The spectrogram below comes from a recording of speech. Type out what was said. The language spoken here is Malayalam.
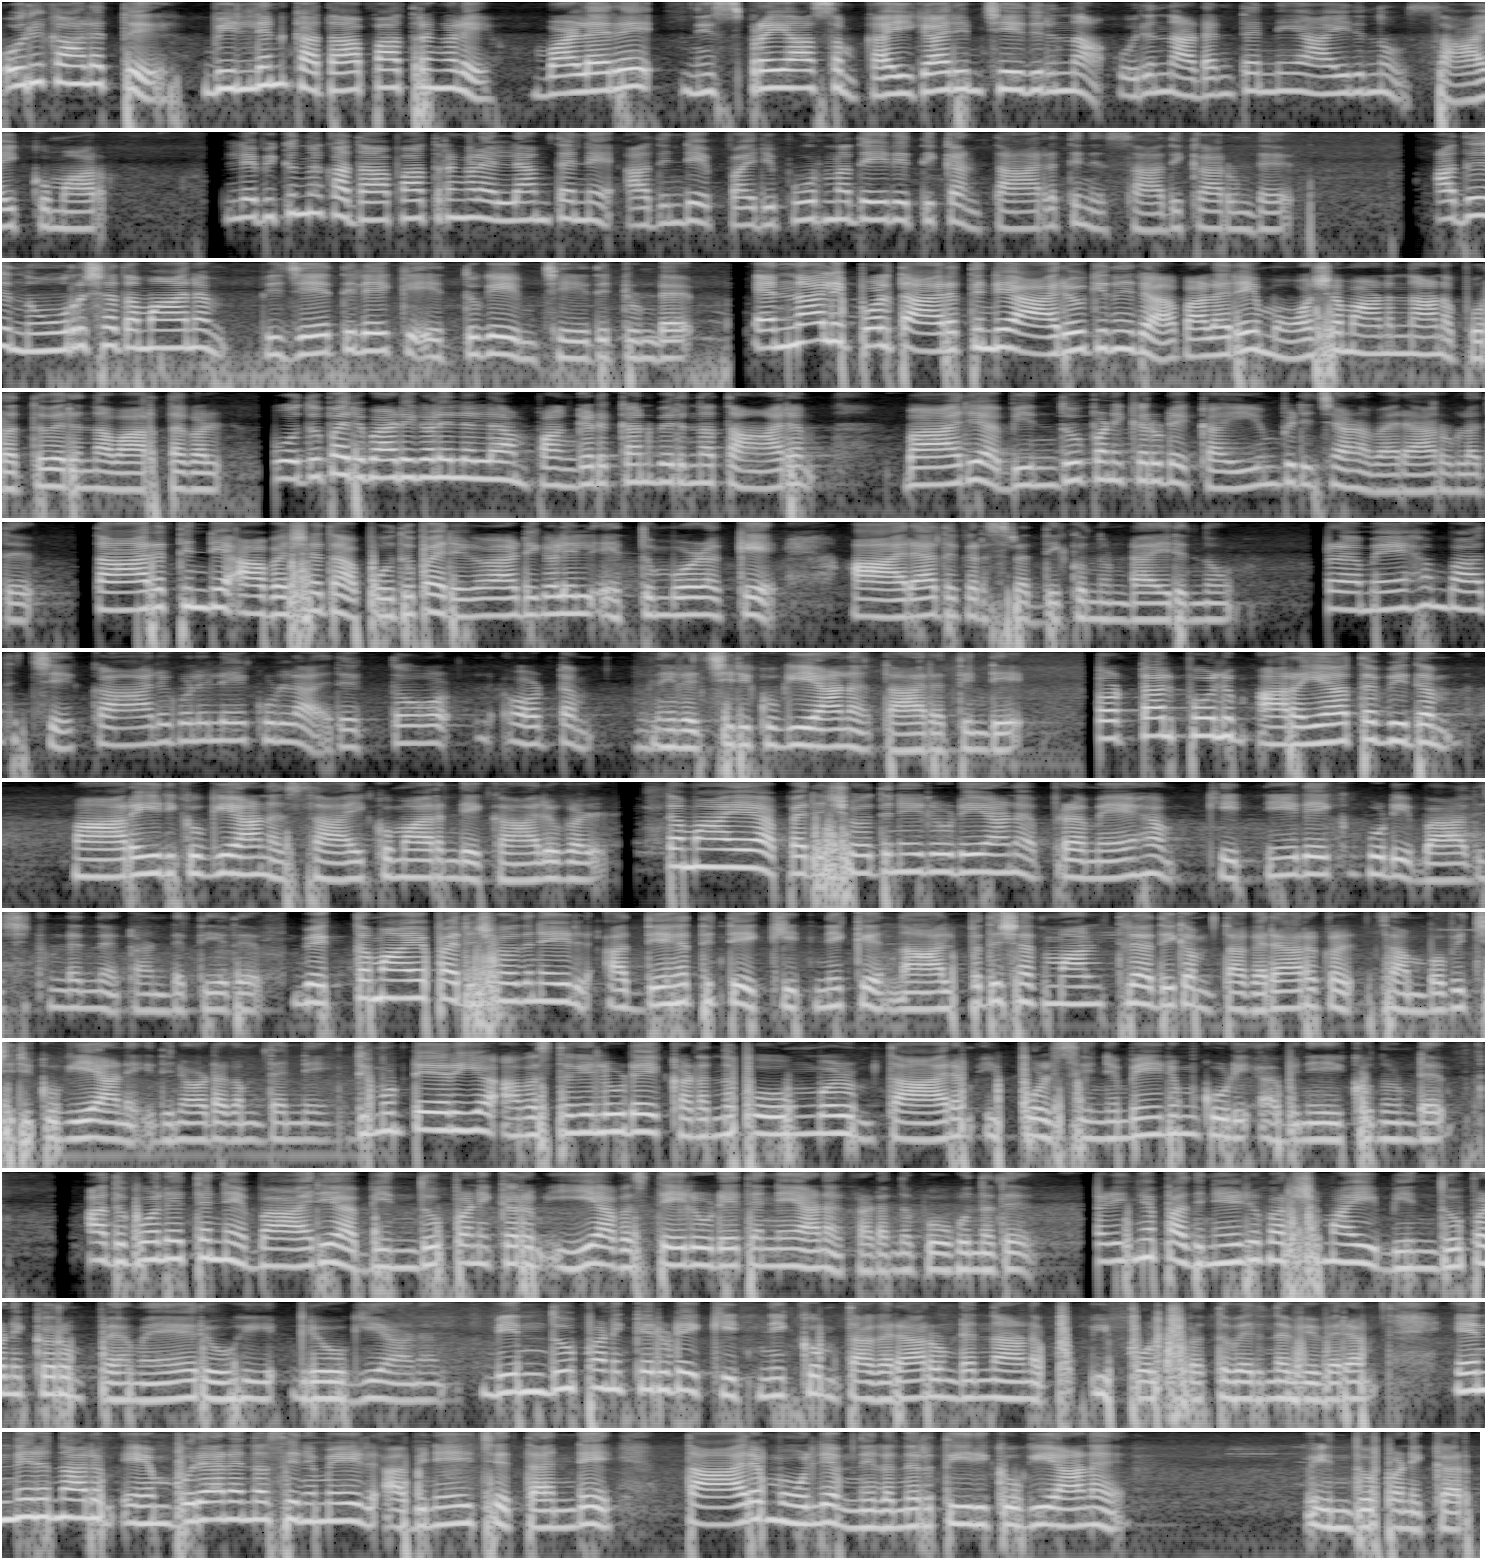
ഒരു കാലത്ത് വില്ലൻ കഥാപാത്രങ്ങളെ വളരെ നിഷ്പ്രയാസം കൈകാര്യം ചെയ്തിരുന്ന ഒരു നടൻ തന്നെയായിരുന്നു സായ് കുമാർ ലഭിക്കുന്ന കഥാപാത്രങ്ങളെല്ലാം തന്നെ അതിന്റെ പരിപൂർണതയിലെത്തിക്കാൻ താരത്തിന് സാധിക്കാറുണ്ട്. അത് നൂറ് ശതമാനം വിജയത്തിലേക്ക് എത്തുകയും ചെയ്തിട്ടുണ്ട്. എന്നാൽ ഇപ്പോൾ താരത്തിന്റെ ആരോഗ്യനില വളരെ മോശമാണെന്നാണ് പുറത്തുവരുന്ന വാർത്തകൾ. പൊതുപരിപാടികളിലെല്ലാം പങ്കെടുക്കാൻ വരുന്ന താരം ഭാര്യ ബിന്ദു പണിക്കരുടെ കൈയും പിടിച്ചാണ് വരാറുള്ളത്. താരത്തിന്റെ അവശത പൊതുപരിപാടികളിൽ എത്തുമ്പോഴൊക്കെ ആരാധകർ ശ്രദ്ധിക്കുന്നുണ്ടായിരുന്നു. പ്രമേഹം ബാധിച്ച് കാലുകളിലേക്കുള്ള രക്ത ഓട്ടം നിലച്ചിരിക്കുകയാണ് താരത്തിന്റെ തൊട്ടാൽ പോലും അറിയാത്ത വിധം മാറിയിരിക്കുകയാണ് സായ് കുമാറിന്റെ കാലുകൾ. വ്യക്തമായ പരിശോധനയിലൂടെയാണ് പ്രമേഹം കിഡ്നിയിലേക്ക് കൂടി ബാധിച്ചിട്ടുണ്ടെന്ന് കണ്ടെത്തിയത്. വ്യക്തമായ പരിശോധനയിൽ അദ്ദേഹത്തിന്റെ കിഡ്നിക്ക് നാൽപ്പത് ശതമാനത്തിലധികം തകരാറുകൾ സംഭവിച്ചിരിക്കുകയാണ് ഇതിനോടകം തന്നെ. ബുദ്ധിമുട്ടേറിയ അവസ്ഥയിലൂടെ കടന്നു പോകുമ്പോഴും താരം ഇപ്പോൾ സിനിമയിലും കൂടി അഭിനയിക്കുന്നുണ്ട്. അതുപോലെ തന്നെ ഭാര്യ ബിന്ദു പണിക്കറും ഈ അവസ്ഥയിലൂടെ തന്നെയാണ് കടന്നു പോകുന്നത്. കഴിഞ്ഞ പതിനേഴ് വർഷമായി ബിന്ദു പണിക്കറും പ്രമേയ രോഗി രോഗിയാണ്. ബിന്ദു പണിക്കരുടെ കിഡ്നിക്കും തകരാറുണ്ടെന്നാണ് ഇപ്പോൾ പുറത്തു വരുന്ന വിവരം. എന്നിരുന്നാലും എമ്പുരാൻ എന്ന സിനിമയിൽ അഭിനയിച്ച് തന്റെ താരമൂല്യം നിലനിർത്തിയിരിക്കുകയാണ് ബിന്ദു പണിക്കർ.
